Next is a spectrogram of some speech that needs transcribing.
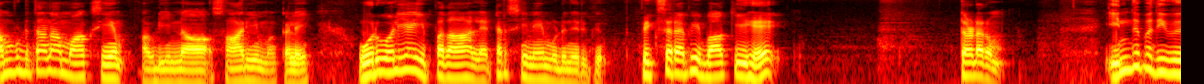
அம்புட்டுத்தானா மார்க்சியம் அப்படின்னா சாரி மக்களை ஒரு வழியாக இப்போ தான் லெட்டர் சீனே முடிஞ்சிருக்கு பிக்சர் பாக்கி ஹே தொடரும். இந்த பதிவு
